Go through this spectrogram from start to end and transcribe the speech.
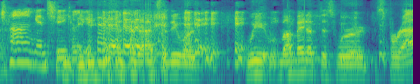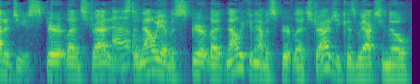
Tongue and cheekily. That's the new word. We I made up this word, strategy, spirit-led strategy. So Oh. now we have a spirit-led. Now we can have a spirit-led strategy because we actually know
